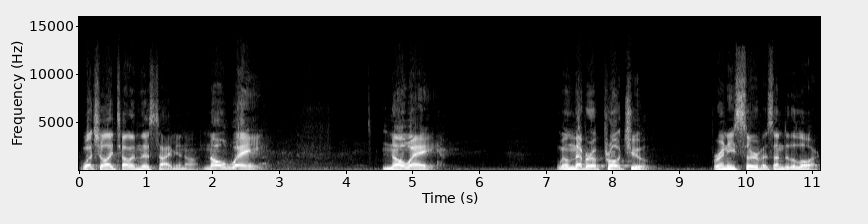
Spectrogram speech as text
what shall I tell him this time, you know? No way. No way. We'll never approach you for any service unto the Lord.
